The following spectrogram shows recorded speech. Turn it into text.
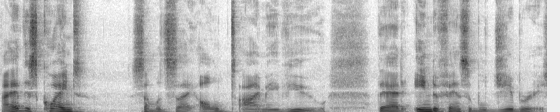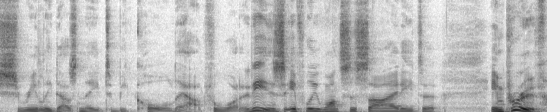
I have this quaint, some would say old timey view that indefensible gibberish really does need to be called out for what it is if we want society to improve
